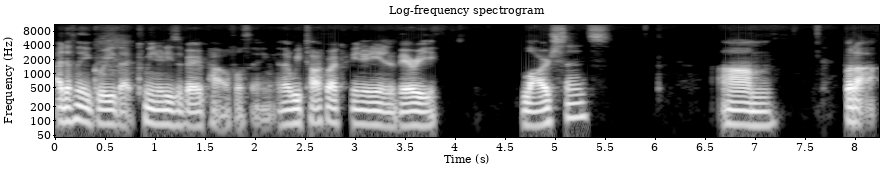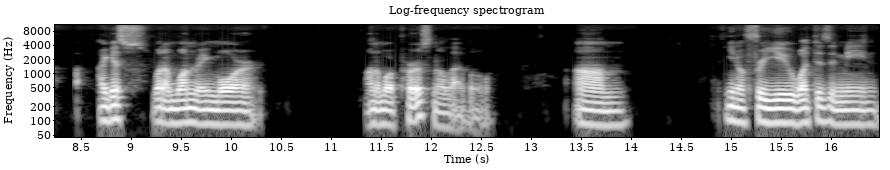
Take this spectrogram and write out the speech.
I definitely agree that community is a very powerful thing and that we talk about community in a very large sense. Um, but I, I guess what I'm wondering more on a more personal level, um, you know, for you, what does it mean?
